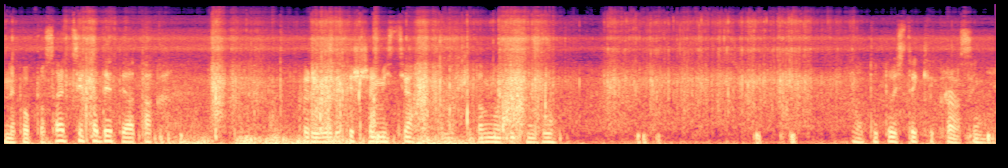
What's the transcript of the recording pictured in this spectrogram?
не по посадці ходити, а так перевірити ще місця, тому що давно тут не був. А тут ось такі красені.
